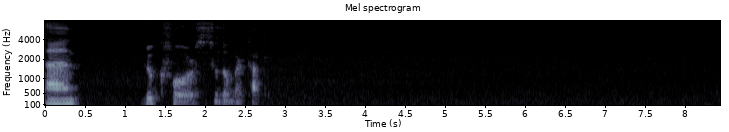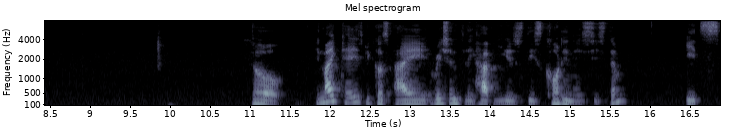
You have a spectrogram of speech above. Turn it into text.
and look for pseudo Mercator. So in my case, because I recently have used this coordinate system, it's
